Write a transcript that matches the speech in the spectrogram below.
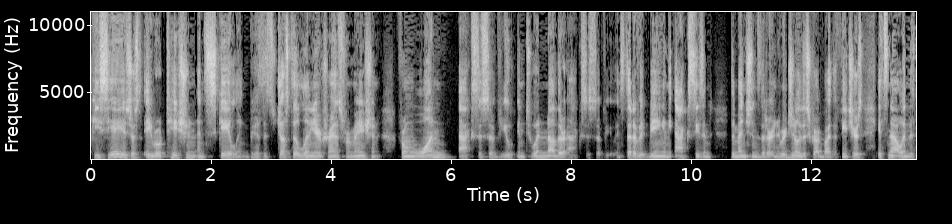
PCA is just a rotation and scaling because it's just a linear transformation from one axis of view into another axis of view. Instead of it being in the axes and dimensions that are originally described by the features, it's now in this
